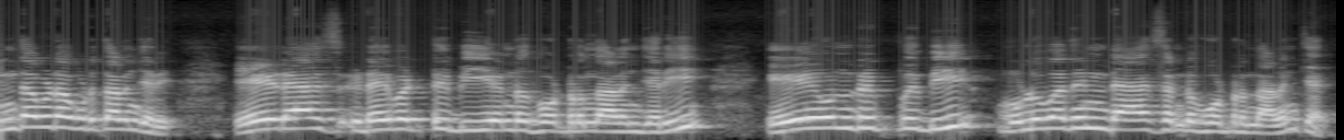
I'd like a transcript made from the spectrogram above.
எந்த விட கொடுத்தாலும் சரி. ஏ டேஸ் இடைவெட்டு பி என்று போட்டிருந்தாலும் சரி ஏ ஒன்றுப்பு பி முழுவதின் டேஸ் என்று போட்டிருந்தாலும் சரி.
